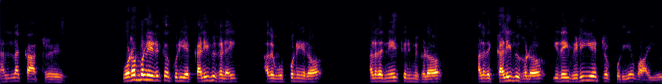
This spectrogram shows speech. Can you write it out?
நல்ல காற்று. உடம்பில் இருக்கக்கூடிய கழிவுகளை அது உப்பு நீரோ அல்லது நீர்க்கிருமிகளோ அல்லது கழிவுகளோ இதை வெளியேற்றக்கூடிய வாயு.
